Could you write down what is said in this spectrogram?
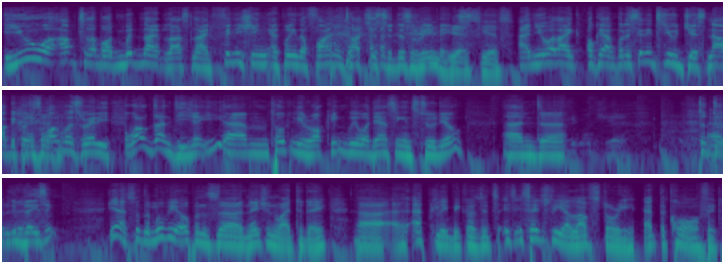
you were up till about midnight last night finishing and putting the final touches to this remix. Yes, yes. And you were like, okay, I'm going to send it to you just now because it's almost ready. Well done, DJ. Um, totally rocking. We were dancing in studio and uh, t- totally And, uh, blazing. Yeah, so the movie opens uh, nationwide today, uh, aptly because it's it's essentially a love story at the core of it.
